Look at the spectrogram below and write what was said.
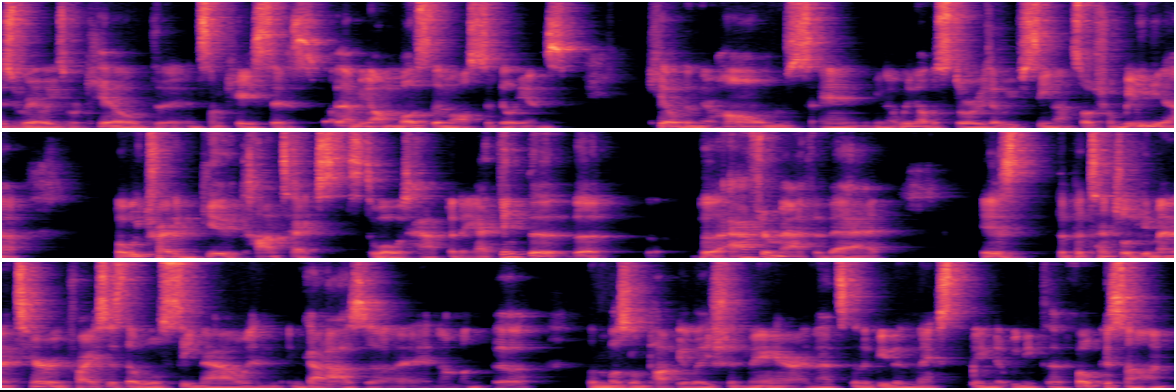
Israelis were killed uh, in some cases. I mean, most of them all civilians killed in their homes, and you know we know the stories that we've seen on social media. But we try to give context to what was happening. I think the the the aftermath of that is the potential humanitarian crisis that we'll see now in, in Gaza and among the, the Muslim population there. And that's going to be the next thing that we need to focus on.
